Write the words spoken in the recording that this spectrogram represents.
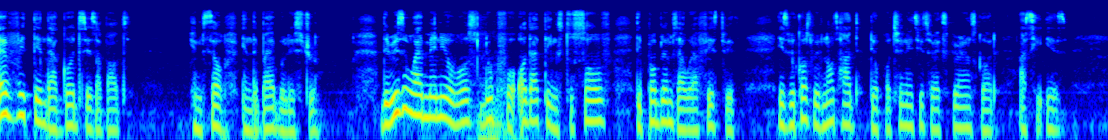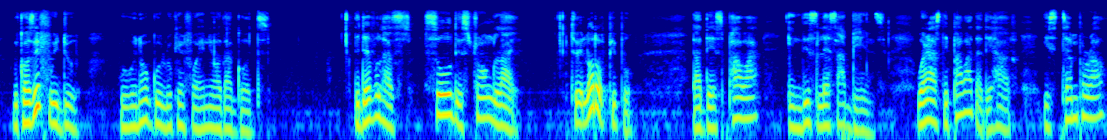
Everything that God says about himself in the Bible is true. The reason why many of us look for other things to solve the problems that we are faced with is because we've not had the opportunity to experience God as He is. Because if we do, we will not go looking for any other gods. The devil has sold a strong lie to a lot of people that there's power in these lesser beings, whereas the power that they have is temporal,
